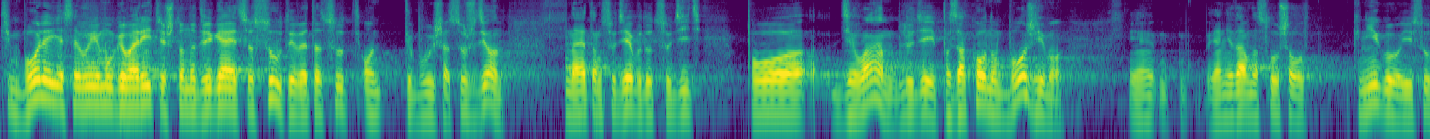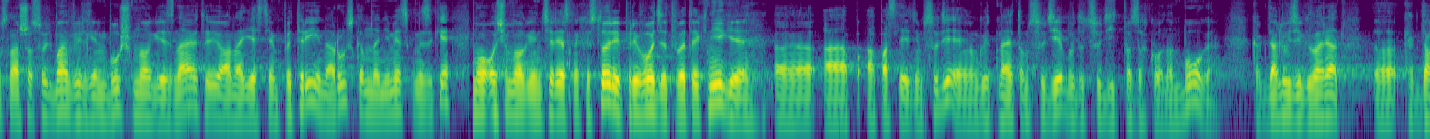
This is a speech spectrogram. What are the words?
Тем более, если вы ему говорите, что надвигается суд, и в этот суд он, ты будешь осужден. На этом суде будут судить по делам людей, по закону Божьему. Я недавно слушал книгу «Иисус. Наша судьба» Вильгельм Буш, многие знают ее, она есть MP3 на русском, на немецком языке. Очень много интересных историй приводит в этой книге э, о, о последнем суде. Он говорит, на этом суде будут судить по законам Бога. Когда люди говорят, э, когда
